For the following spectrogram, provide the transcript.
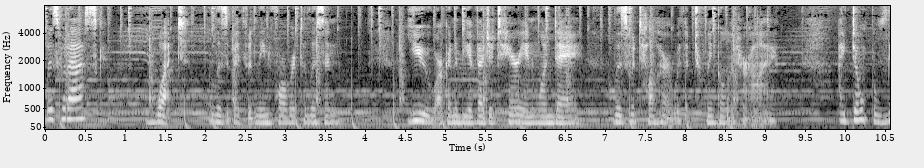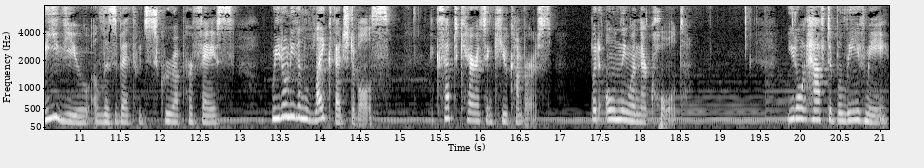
Liz would ask. What? Elizabeth would lean forward to listen. You are going to be a vegetarian one day, Liz would tell her with a twinkle in her eye. I don't believe you, Elizabeth would screw up her face. We don't even like vegetables, except carrots and cucumbers. but only when they're cold. You don't have to believe me,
